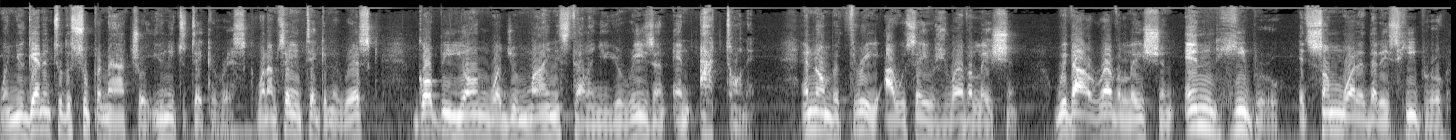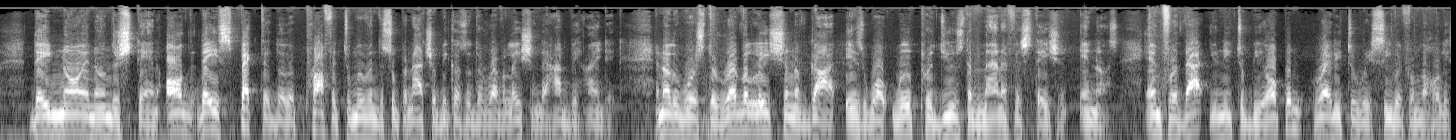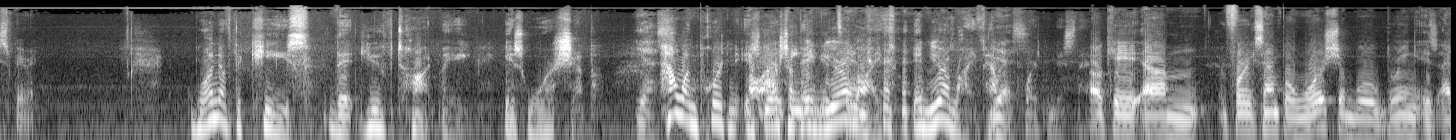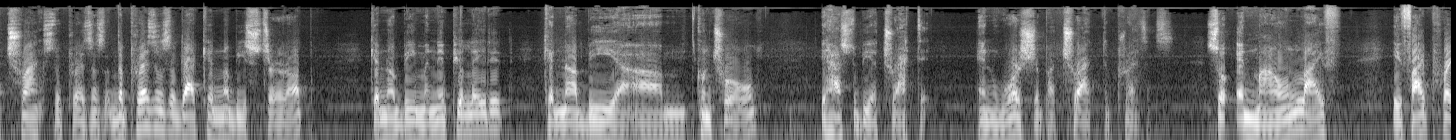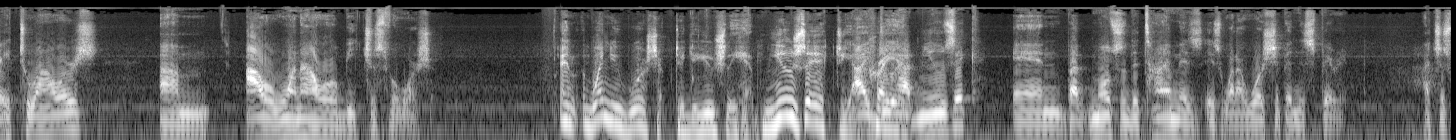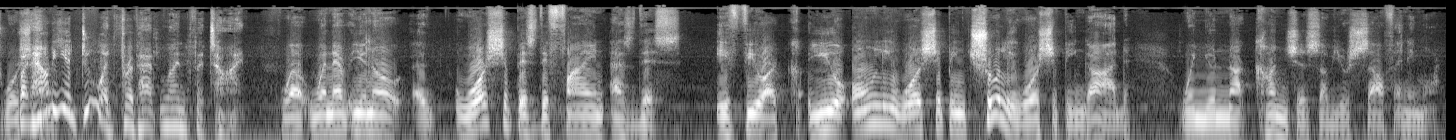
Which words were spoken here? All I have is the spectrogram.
When you get into the supernatural, you need to take a risk. When I'm saying taking a risk, go beyond what your mind is telling you, your reason, and act on it. And number three, I would say is revelation. Without revelation in Hebrew, it's someone that is Hebrew, they know and understand. All they expected the prophet to move in the supernatural because of the revelation they had behind it. In other words, the revelation of God is what will produce the manifestation in us. And for that, you need to be open, ready to receive it from the Holy Spirit. One of the keys that you've taught me is worship. Yes. How important is Oh, worship in your 10. life? In your life, how Yes. important is that? Okay, um, for example, worship will bring is attracts the presence. The presence of God cannot be stirred up, cannot be manipulated, cannot be um, controlled. It has to be attracted, and worship attract the presence. So in my own life, if I pray two hours, um, our one hour will be just for worship. And when you worship, do you usually have music? Do you I pray? do have music, and but most of the time is is what I worship in the spirit. I just worship. but how do you do it for that length of time? Well, whenever you know, uh, worship is defined as this: if you are you only worshiping, truly worshiping God, when you're not conscious of yourself anymore.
